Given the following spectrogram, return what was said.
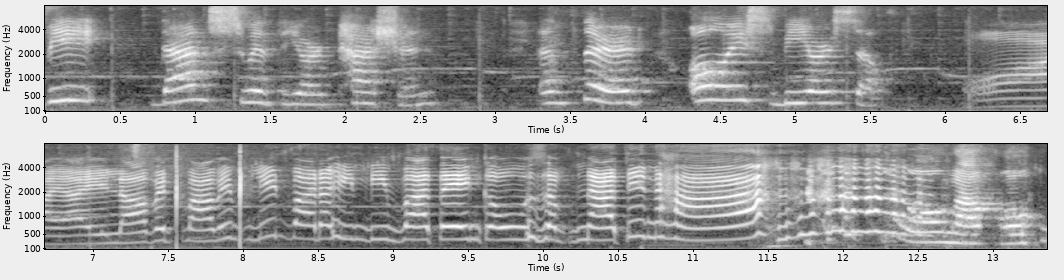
be dance with your passion. And third, always be yourself. Ay, I love it, Mami Flynn. Parang hindi bata yung kausap natin, ha? Oo nga po.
